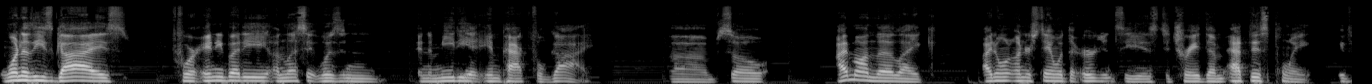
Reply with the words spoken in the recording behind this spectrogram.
one of these guys for anybody unless it was an, an immediate impactful guy. Um, so I'm on the like, I don't understand what the urgency is to trade them at this point. If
